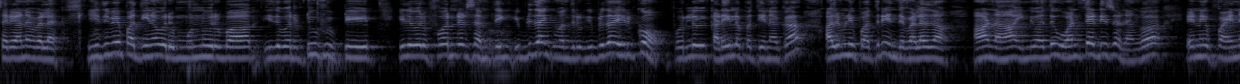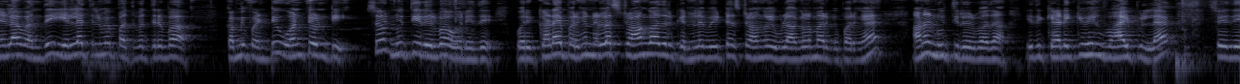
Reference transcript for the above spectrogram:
சரியான விலை. இதுவே பார்த்தீங்கன்னா ஒரு முந்நூறுரூபா இது ஒரு டூ ஃபிஃப்டி இது ஒரு ஃபோர் ஹண்ட்ரட் சம்திங் இப்படி தான் இங்கே வந்திருக்கு. இப்படி தான் இருக்கும். பொருள் கடையில் பார்த்தீங்கன்னாக்கா அலுமினியம் பார்த்துட்டு இந்த விலை தான். ஆனால் இங்கே வந்து ஒன் தேர்ட்டி சொன்னாங்க. எனக்கு ஃபைனலாக வந்து எல்லாத்துலேயுமே பத்து பத்து ரூபா. கம்மி பண்ணிட்டு ஒன் டுவெண்ட்டி ஸோ நூற்றி இருபது ரூபா ஒரு இது. ஒரு கடை பாருங்கள் நல்லா ஸ்ட்ராங்காக இருக்குது நல்லா வெயிட்டாக ஸ்ட்ராங்காக இவ்வளோ அகலமாக இருக்குது பாருங்கள் ஆனால் நூற்றி இருபது ரூபா தான். இது கிடைக்கவே வாய்ப்பு இல்லை. ஸோ இது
